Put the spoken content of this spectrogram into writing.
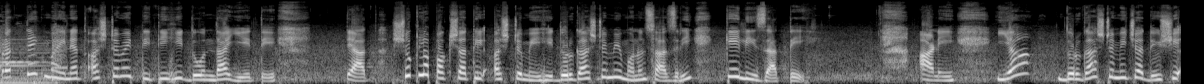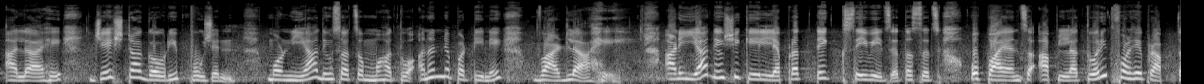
प्रत्येक महिन्यात अष्टमी तिथी ही दोनदा येते. त्यात शुक्ल पक्षातील अष्टमी ही दुर्गाष्टमी म्हणून साजरी केली जाते. आणि या दुर्गाष्टमीच्या दिवशी आलं आहे ज्येष्ठा गौरी पूजन. म्हणून या दिवसाचं महत्त्व अनन्यपटीने वाढलं आहे. आणि या दिवशी केलेल्या प्रत्येक सेवेचं तसंच उपायांचं आपल्याला त्वरित फळ हे प्राप्त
